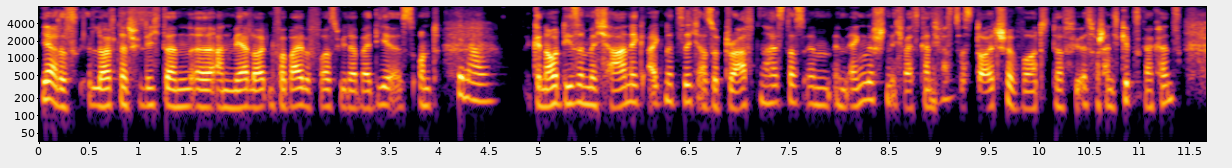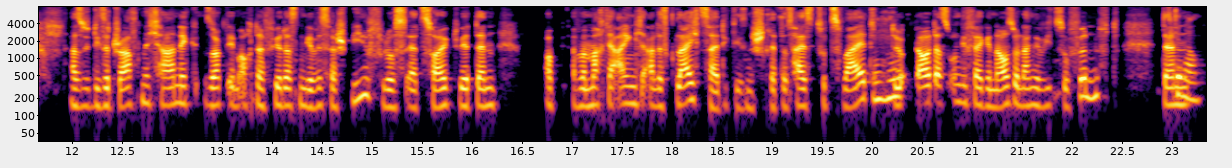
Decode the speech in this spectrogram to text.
ja, das läuft natürlich dann äh, an mehr Leuten vorbei, bevor es wieder bei dir ist. Und genau genau diese Mechanik eignet sich, also draften heißt das im, im Englischen, ich weiß gar nicht, was das deutsche Wort dafür ist, wahrscheinlich gibt es gar keins. Also diese Draft-Mechanik sorgt eben auch dafür, dass ein gewisser Spielfluss erzeugt wird, denn ob, aber man macht ja eigentlich alles gleichzeitig, diesen Schritt. Das heißt, zu zweit mhm. dauert das ungefähr genauso lange wie zu fünft, denn genau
